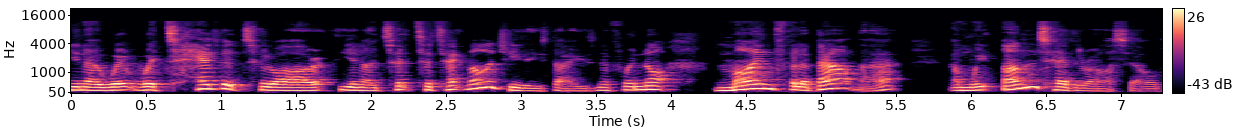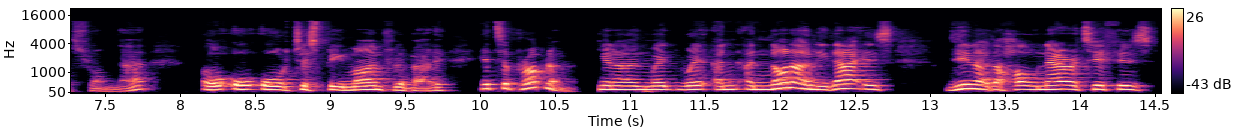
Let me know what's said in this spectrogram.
You know, we're, we're tethered to our, you know, to, to technology these days. And if we're not mindful about that and we untether ourselves from that, or, or, or, just be mindful about it, it's a problem, you know. And we're, we're, and, and not only that is, you know, the whole narrative is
